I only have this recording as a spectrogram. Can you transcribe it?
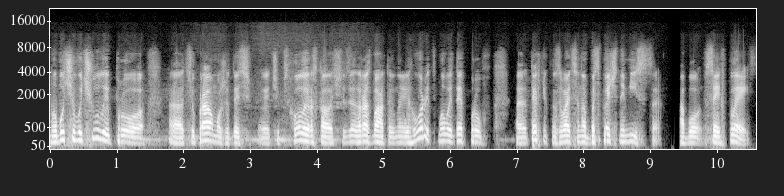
Мабуть, що ви чули про е, цю праву, може, десь е, чи психологи розказали, чи зараз багато неї говорить. Мова йде про е, техніку, називається вона безпечне місце або safe place.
